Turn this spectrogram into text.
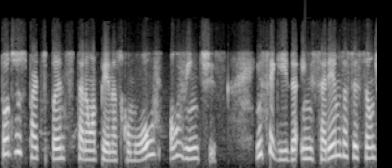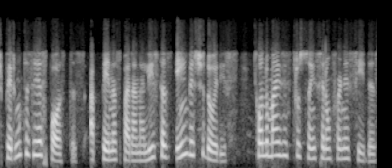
todos os participantes estarão apenas como ouvintes. Em seguida, iniciaremos a sessão de perguntas e respostas, apenas para analistas e investidores, quando mais instruções serão fornecidas.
